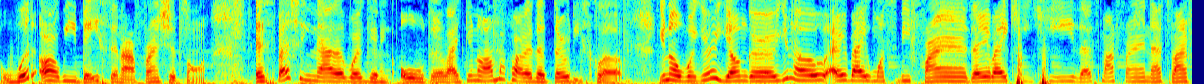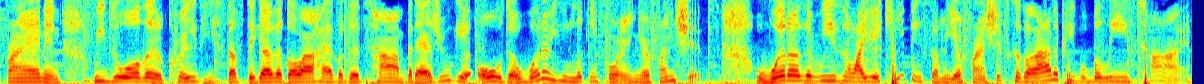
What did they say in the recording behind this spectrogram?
what are we basing our friendships on? Especially now that we're getting older. Like, you know, I'm a part of the 30s club. You know, when you're younger, you know, everybody wants to be friends. Everybody kiki, that's my friend, that's my friend and we do all the crazy stuff together, go out have a good time. But as you get older, what are you looking for in your friendships? What are the reason why you're keeping some of your friendships? Cuz a lot of people believe time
